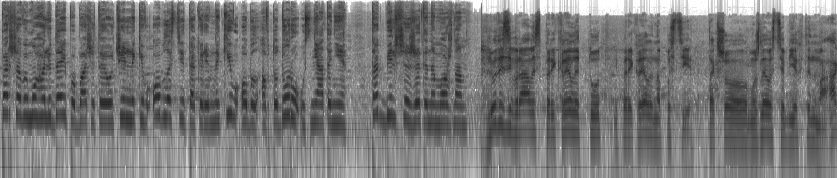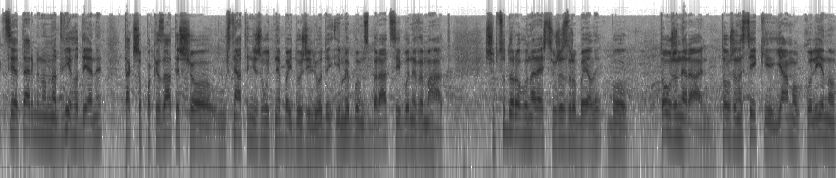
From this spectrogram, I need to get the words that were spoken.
Перша вимога людей побачити очільників області та керівників облавтодору у Снятині. Так більше жити не можна. Люди зібрались, перекрили тут і перекрили на пості. Так що можливості об'їхати нема. Акція терміном на дві години, так щоб показати, що у Снятині живуть небайдужі люди, і ми будемо збиратися і будемо вимагати. Щоб цю дорогу нарешті вже зробили, бо то вже нереально. То вже настільки яма коліно,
